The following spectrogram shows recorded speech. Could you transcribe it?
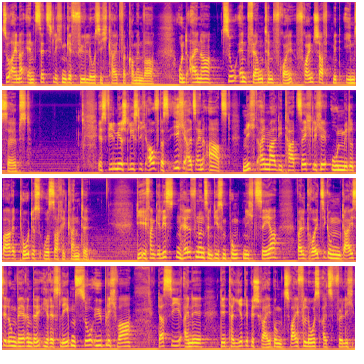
zu einer entsetzlichen Gefühllosigkeit verkommen war und einer zu entfernten Freundschaft mit ihm selbst. Es fiel mir schließlich auf, dass ich als ein Arzt nicht einmal die tatsächliche unmittelbare Todesursache kannte. Die Evangelisten helfen uns in diesem Punkt nicht sehr, weil Kreuzigung und Geißelung während ihres Lebens so üblich war, dass sie eine detaillierte Beschreibung zweifellos als völlig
